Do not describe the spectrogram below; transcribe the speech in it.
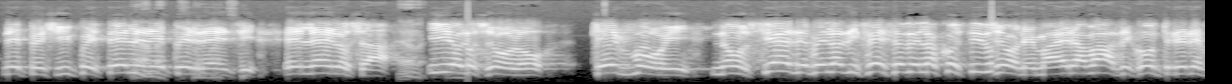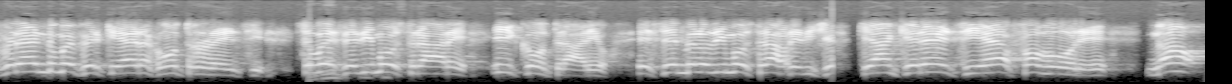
né per 5 Stelle eh, né per Renzi e lei lo sa. Eh, io lo solo che voi non siete per la difesa della Costituzione, ma eravate contro il referendum perché era contro Renzi. Dovete dimostrare il contrario. E se me lo dimostrate dice che anche Renzi è a favore, no,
